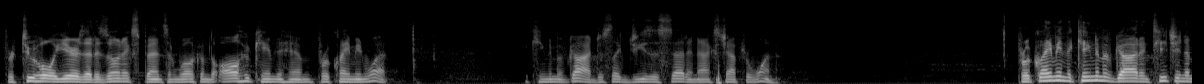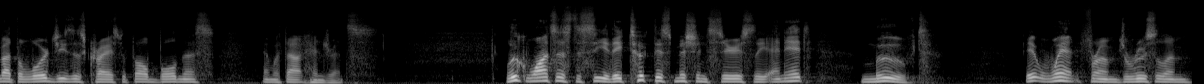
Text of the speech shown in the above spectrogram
for two whole years at his own expense and welcomed all who came to him, proclaiming what? The kingdom of God, just like Jesus said in Acts chapter 1. Proclaiming the kingdom of God and teaching about the Lord Jesus Christ with all boldness and without hindrance. Luke wants us to see they took this mission seriously and it moved. It went from Jerusalem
